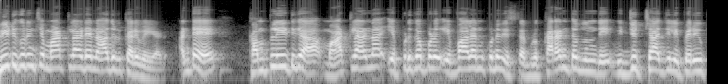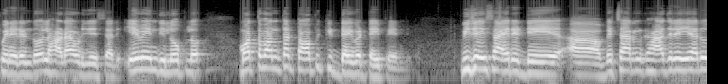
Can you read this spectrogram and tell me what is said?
వీటి గురించి మాట్లాడే నాదుడు కరివయ్యాడు అంటే కంప్లీట్గా మాట్లాడినా ఎప్పటికప్పుడు ఇవ్వాలనుకునేది ఇస్తారు. ఇప్పుడు కరెంటు ఉంది విద్యుత్ ఛార్జీలు పెరిగిపోయినాయి రెండు రోజులు హడావుడి చేశారు. ఏమైంది లోపల? మొత్తం అంతా టాపిక్ డైవర్ట్ అయిపోయింది. విజయసాయిరెడ్డి విచారణకు హాజరయ్యారు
